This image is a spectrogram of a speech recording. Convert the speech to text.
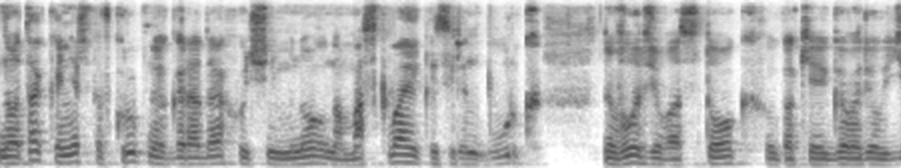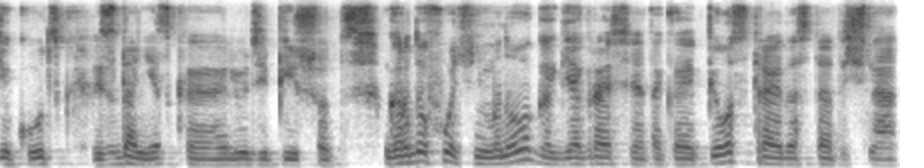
Ну а так, конечно, в крупных городах очень много. Москва, Екатеринбург, Владивосток, как я и говорил, Якутск, из Донецка люди пишут. Городов очень много, география такая пестрая достаточно,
